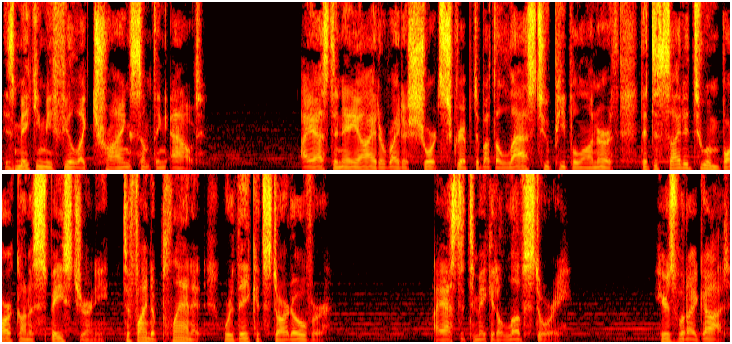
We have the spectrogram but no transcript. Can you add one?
is making me feel like trying something out. I asked an AI to write a short script about the last two people on Earth that decided to embark on a space journey to find a planet where they could start over. I asked it to make it a love story. Here's what I got.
